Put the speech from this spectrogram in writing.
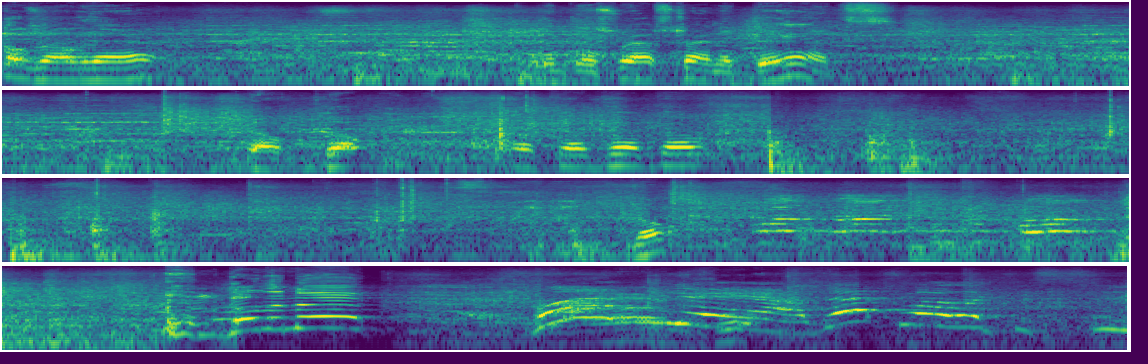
Uh, over there. I think this ref's trying to dance. Go, go, go, go, go, go. Nope. go the net. Oh, yeah. That's what I like to see,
